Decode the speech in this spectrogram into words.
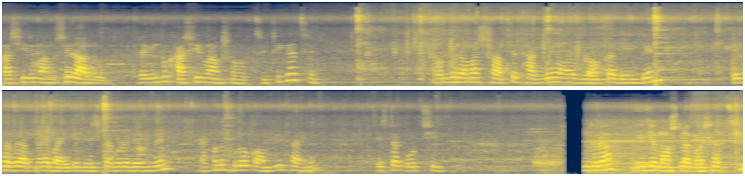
খাসির মাংসের আলু। এটা কিন্তু খাসির মাংস হচ্ছে, ঠিক আছে? বন্ধুরা, আমার সাথে থাকবেন, আমার ব্লগটা দেখবেন। এভাবে আপনারা বাড়িতে চেষ্টা করে দেখবেন। এখনও পুরো কমপ্লিট হয়নি, চেষ্টা করছি। বন্ধুরা, এই যে মশলা কষাচ্ছি।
